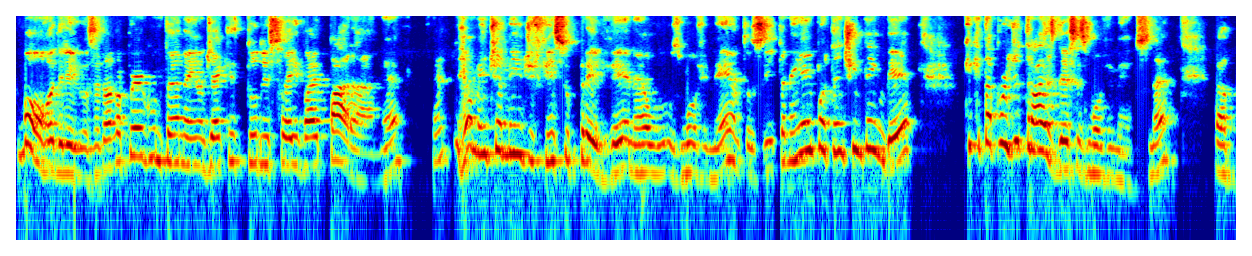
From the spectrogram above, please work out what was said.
Bom, Rodrigo, você estava perguntando aí onde é que tudo isso aí vai parar, né? É, realmente é meio difícil prever né, os movimentos e também é importante entender que está por detrás desses movimentos, né? Uh,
